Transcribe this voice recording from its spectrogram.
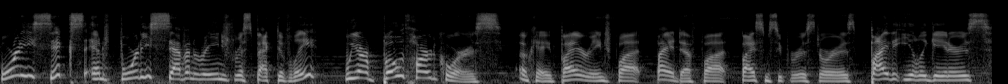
46 and 47 ranged respectively. We are both hardcores. Okay, buy a range pot, buy a def pot, buy some super restorers, buy the eligators.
